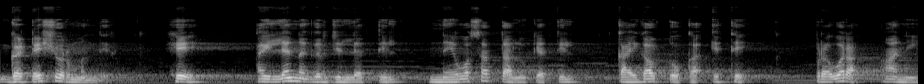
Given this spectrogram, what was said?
घटेश्वर मंदिर हे अहिल्यानगर जिल्ह्यातील नेवासा तालुक्यातील कायगाव टोका येथे प्रवरा आणि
